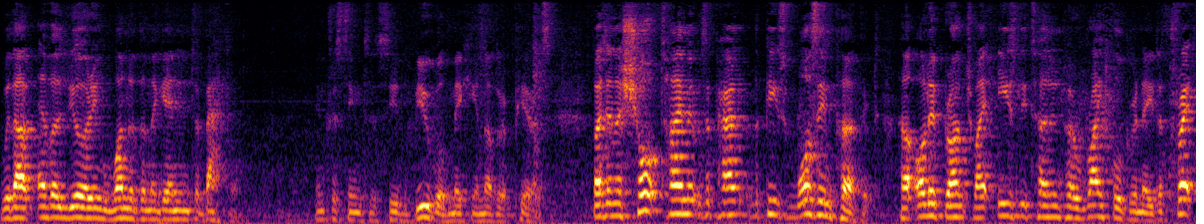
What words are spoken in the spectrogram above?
without ever luring one of them again into battle. Interesting to see the bugle making another appearance. But in a short time, it was apparent that the peace was imperfect. Her olive branch might easily turn into a rifle grenade. A threat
